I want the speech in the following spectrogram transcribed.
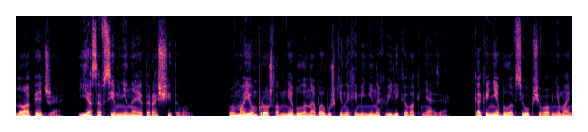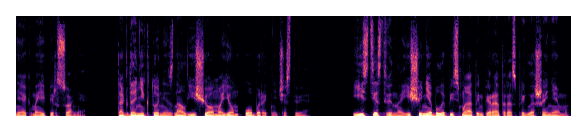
Но опять же, я совсем не на это рассчитывал. В моем прошлом не было на бабушкиных именинах великого князя. как и не было всеобщего внимания к моей персоне. Тогда никто не знал еще о моем оборотничестве. Естественно, еще не было письма от императора с приглашением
